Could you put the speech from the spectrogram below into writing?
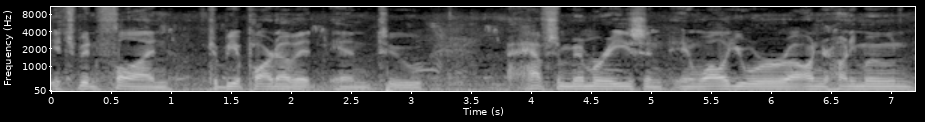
it's been fun to be a part of it and to have some memories. And, and while you were uh, on your honeymoon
